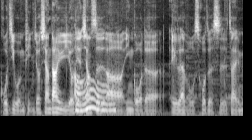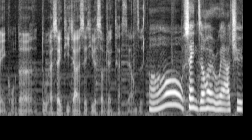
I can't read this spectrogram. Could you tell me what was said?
国际文凭，就相当于有点像是、哦呃英国的 A levels，或者是在美国的读 SAT 加 SAT 的 subject test 这样子。哦，所以你之后如果要去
